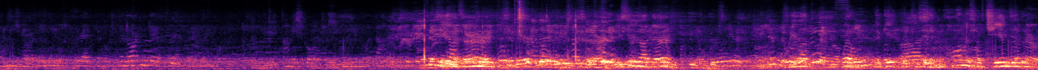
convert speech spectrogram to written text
I mean, the Red Bird, the Norton Dale Red Bird ring. And he scored, and you know what see that there? You see that there? Well, the gate, uh, the harness have chains in there.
